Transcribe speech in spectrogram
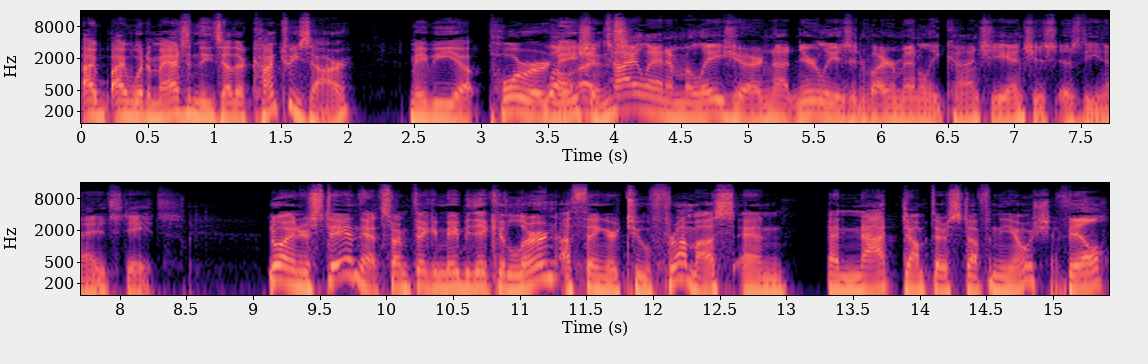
I, I I would imagine these other countries are maybe uh, poorer Well, uh, nations. Thailand and Malaysia are not nearly as environmentally conscientious as the United States. no, I understand that. So I'm thinking maybe they could learn a thing or two from us and and not dump their stuff in the ocean. Phil?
